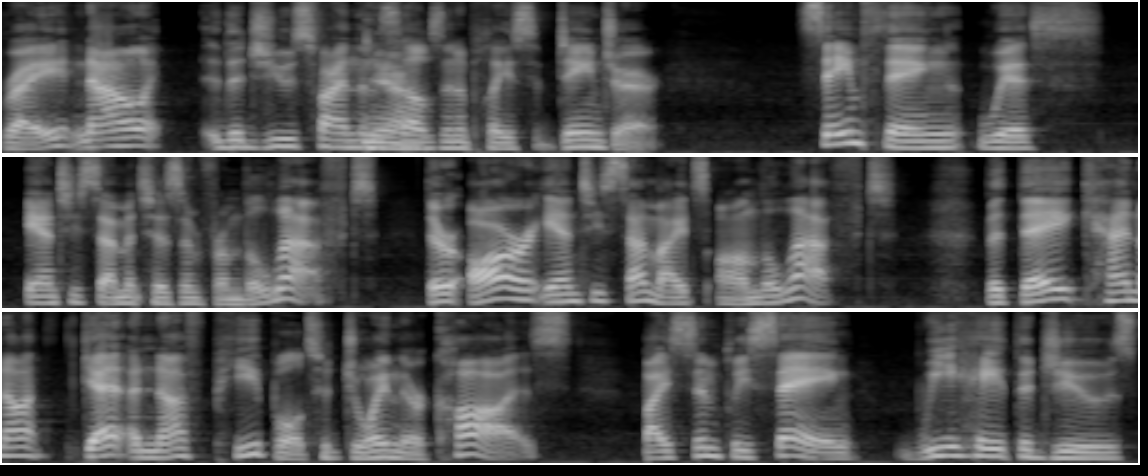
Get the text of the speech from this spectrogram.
right? Now the Jews find Yeah. themselves in a place of danger. Same thing with anti Semitism from the left. There are anti Semites on the left, but they cannot get enough people to join their cause by simply saying, we hate the Jews,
